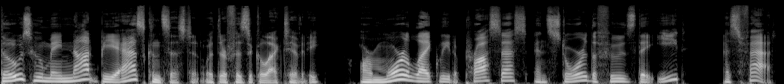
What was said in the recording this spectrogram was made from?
those who may not be as consistent with their physical activity are more likely to process and store the foods they eat as fat.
